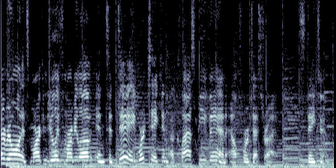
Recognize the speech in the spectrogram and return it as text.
Hi everyone, it's Mark and Julie from RV Love, and today we're taking a Class B van out for a test drive. Stay tuned.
